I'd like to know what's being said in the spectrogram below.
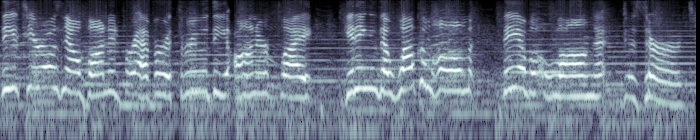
These heroes now bonded forever through the honor flight, getting the welcome home they have long deserved.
